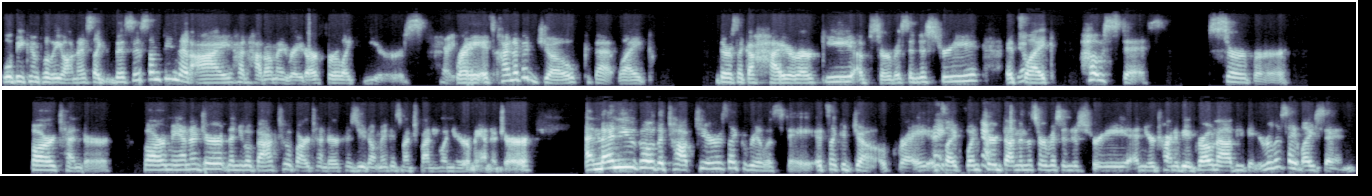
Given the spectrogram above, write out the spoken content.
will be completely honest. Like, this is something that I had had on my radar for like years, Right. right? It's kind of a joke that like there's like a hierarchy of service industry. It's Yep. like hostess, server, bartender, bar manager. Then you go back to a bartender because you don't make as much money when you're a manager. And then you go the top tier is like real estate. It's like a joke, right? It's Right. like once Yeah. you're done in the service industry and you're trying to be a grown up, you get your real estate license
